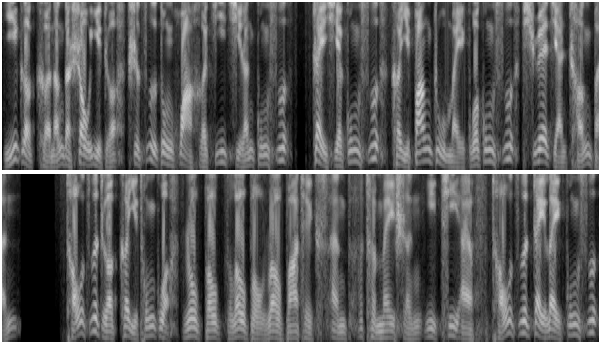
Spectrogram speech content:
一个可能的受益者是自动化和机器人公司，这些公司可以帮助美国公司削减成本。投资者可以通过 Robo Global Robotics and Automation ETF 投资这类公司。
